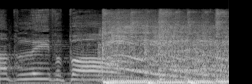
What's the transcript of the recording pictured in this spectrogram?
unbelievable.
